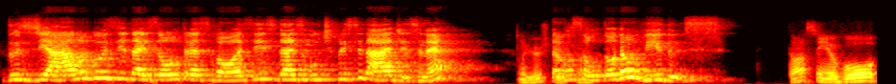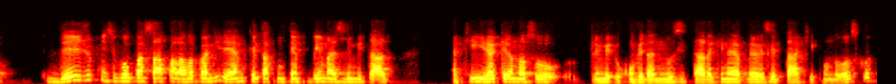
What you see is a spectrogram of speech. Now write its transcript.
dos diálogos e das outras vozes das multiplicidades, né? Justiça. Então, sou toda ouvidos. Então, assim, eu vou, desde o princípio, vou passar a palavra para Guilherme, que ele está com um tempo bem mais limitado aqui, já que é o nosso primeiro o convidado inusitado aqui, né? É a primeira vez que ele está aqui conosco.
